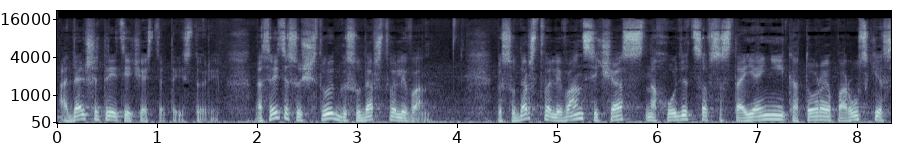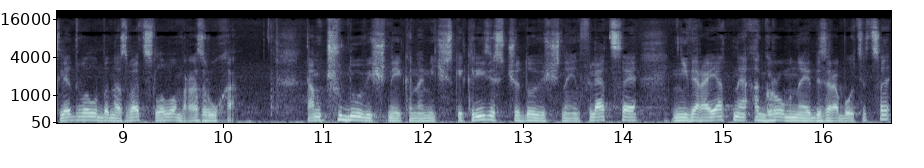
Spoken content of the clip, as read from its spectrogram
А дальше третья часть этой истории. На свете существует государство Ливан. Государство Ливан сейчас находится в состоянии, которое по-русски следовало бы назвать словом «разруха». Там чудовищный экономический кризис, чудовищная инфляция, невероятная огромная безработица.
